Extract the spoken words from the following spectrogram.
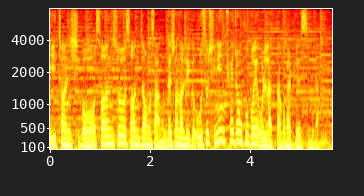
2015 선수 선정상 내셔널리그 우수신인 최종 후보에 올랐다고 발표했습니다.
